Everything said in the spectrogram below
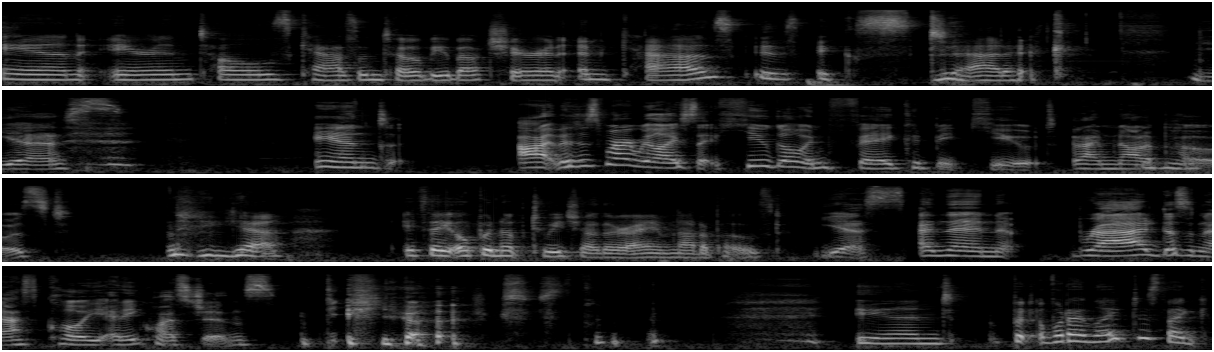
And Aaron tells Kaz and Toby about Sharon, and Kaz is ecstatic. yes. And I, this is where I realized that Hugo and Faye could be cute, and I'm not Mhm. opposed. yeah. If they open up to each other, I am not opposed. Yes. And then Brad doesn't ask Chloe any questions. yeah. and, but what I liked is like,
